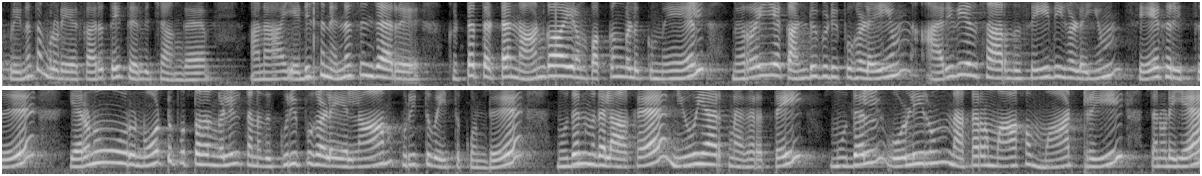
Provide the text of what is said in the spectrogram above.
அப்படின்னு தங்களுடைய கருத்தை தெரிவித்தாங்க ஆனால் எடிசன் என்ன செஞ்சார்? கிட்டத்தட்ட நான்காயிரம் பக்கங்களுக்கு மேல் நிறைய கண்டுபிடிப்புகளையும் அறிவியல் சார்ந்த செய்திகளையும் சேகரித்து இரநூறு நோட்டு புத்தகங்களில் தனது குறிப்புகளை எல்லாம் குறித்து வைத்துக்கொண்டு முதன் முதலாக நியூயார்க் நகரத்தை முதல் ஒளிரும் நகரமாக மாற்றி தன்னுடைய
